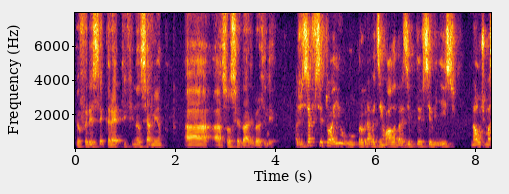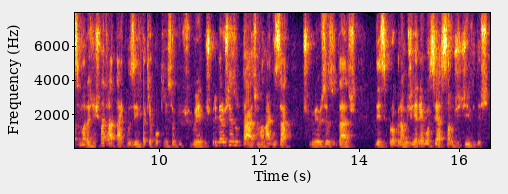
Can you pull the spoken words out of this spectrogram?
de oferecer crédito e financiamento à, à sociedade brasileira. A sempre citou aí o, o programa Desenrola Brasil, que teve seu início na última semana. A gente vai tratar, inclusive, daqui a pouquinho sobre os primeiros, os primeiros resultados, vamos analisar os primeiros resultados desse programa de renegociação de dívidas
